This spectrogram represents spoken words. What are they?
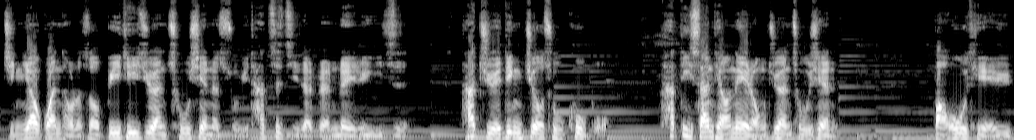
紧要关头的时候，BT 居然出现了属于他自己的人类意志。他决定救出库珀。他第三条内容居然出现保护铁玉。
